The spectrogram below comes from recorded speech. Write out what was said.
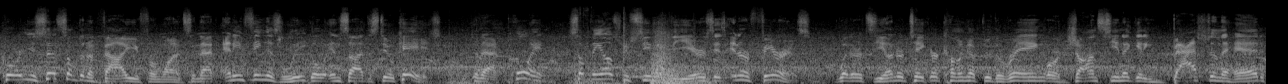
Corey, you said something of value for once, in that anything is legal inside the steel cage. To that point, something else we've seen over the years is interference. Whether it's The Undertaker coming up through the ring or John Cena getting bashed in the head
